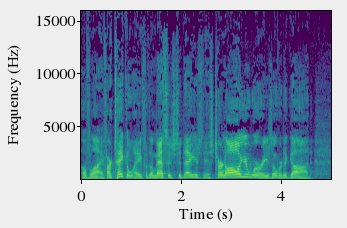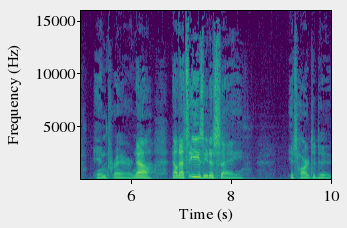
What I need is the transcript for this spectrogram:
of life. Our takeaway for the message today is this turn all your worries over to God in prayer. Now, now that's easy to say, it's hard to do.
